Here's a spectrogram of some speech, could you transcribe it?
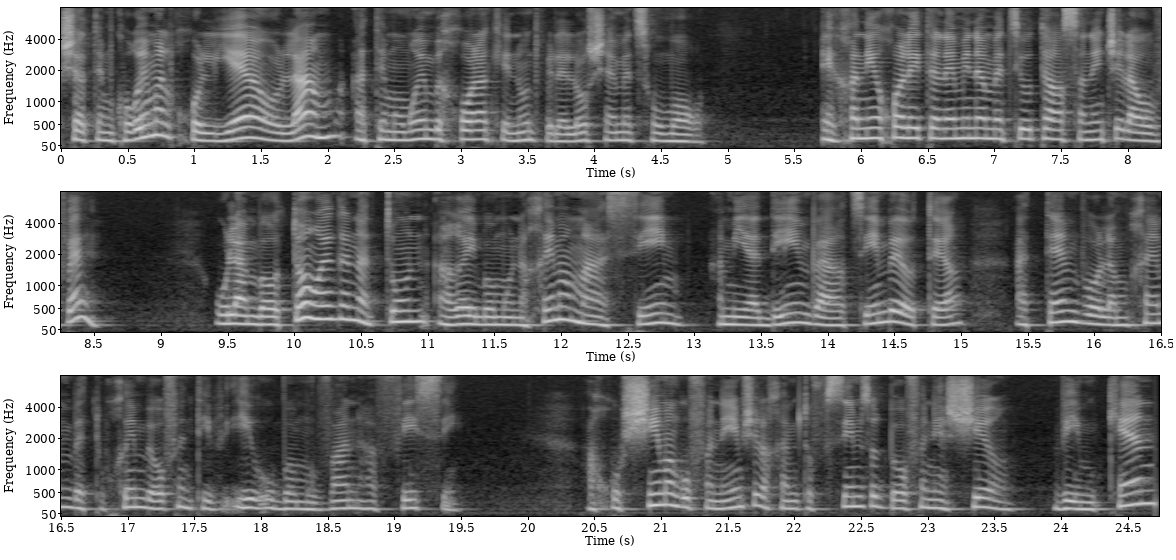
כשאתם קוראים על חוליי העולם, אתם אומרים בכל הכנות וללא שמץ הומור. איך אני יכול להתעלם מן המציאות ההרסנית של ההווה? אולם באותו רגע נתון, הרי במונחים המעשיים, המיידיים והארציים ביותר, אתם ועולמכם בטוחים באופן טבעי ובמובן הפיזי. החושים הגופניים שלכם תופסים זאת באופן ישיר, ואם כן,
